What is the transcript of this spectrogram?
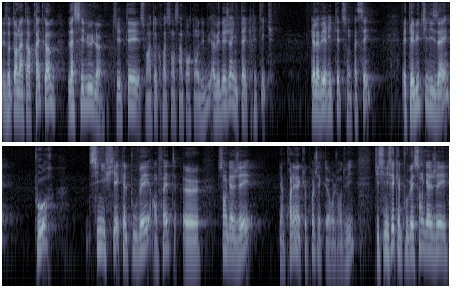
Les auteurs l'interprètent comme la cellule qui était sur un taux de croissance important au début avait déjà une taille critique qu'elle avait héritée de son passé, et qu'elle utilisait pour signifier qu'elle pouvait en fait euh, s'engager. Il y a un problème avec le projecteur aujourd'hui, qui signifiait qu'elle pouvait s'engager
